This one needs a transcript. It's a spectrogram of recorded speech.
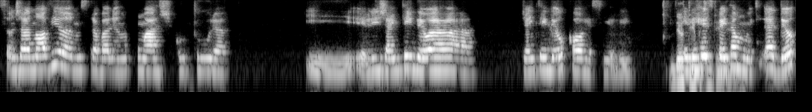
são já nove anos trabalhando com arte e cultura e ele já entendeu a já entendeu o corre assim ele deu ele respeita muito é deu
